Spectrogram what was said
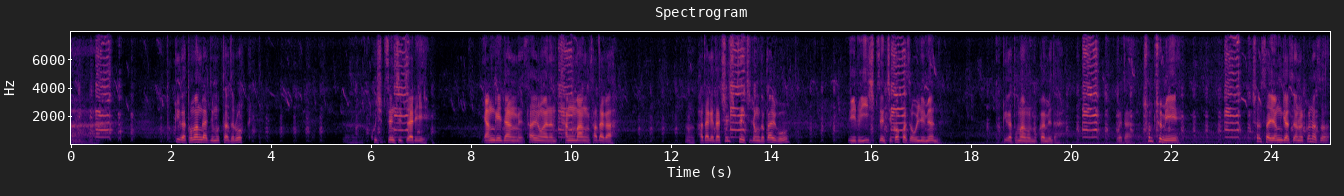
아, 토끼가 도망가지 못하도록 90cm짜리 양계장 사용하는 당망 사다가 어, 바닥에다 70cm 정도 깔고 위로 20cm 꺾어서 올리면 토끼가 도망을 못 갑니다. 거기다 촘촘히 철사 연결선을 끊어서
